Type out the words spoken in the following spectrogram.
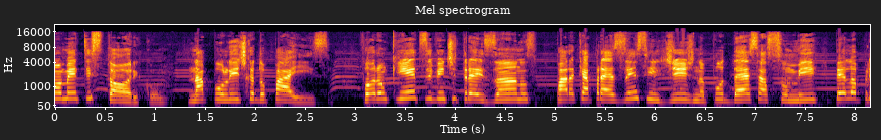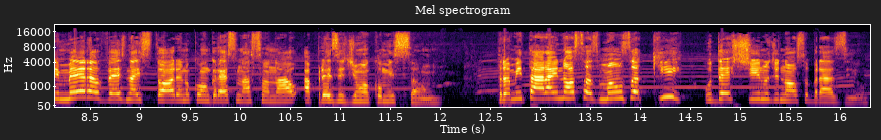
momento histórico na política do país. Foram 523 anos para que a presença indígena pudesse assumir pela primeira vez na história no Congresso Nacional a presidir uma comissão. Tramitará em nossas mãos aqui o destino de nosso Brasil.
